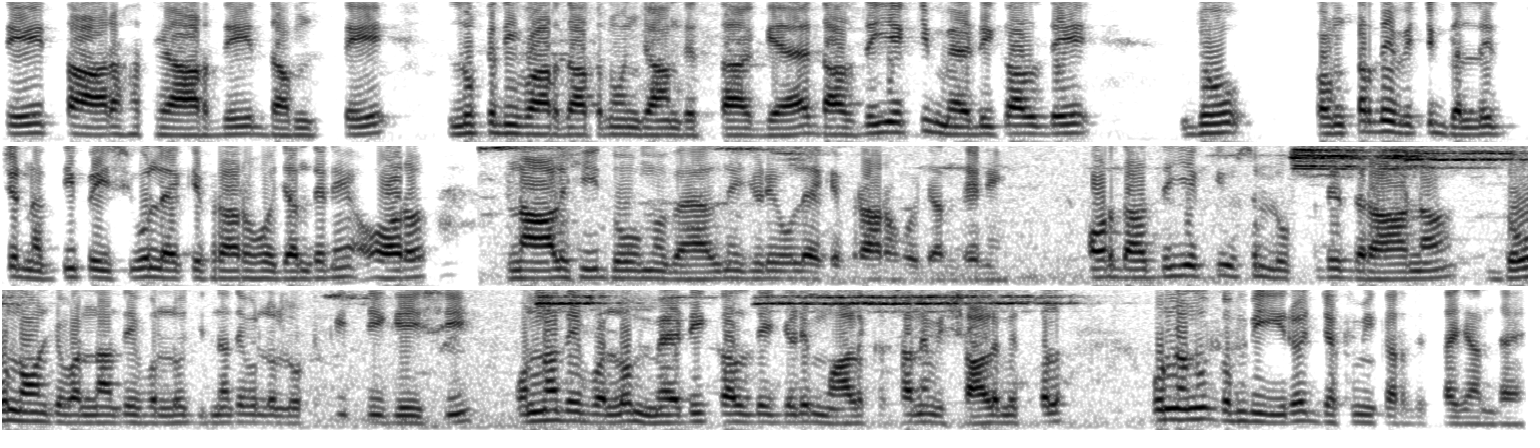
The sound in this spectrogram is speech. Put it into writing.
ਤੇ ਧਾਰ ਹਥਿਆਰ ਦੇ ਦਮ ਤੇ ਲੁੱਟ ਦੀ ਵਾਰਦਾਤ ਨੂੰ ਅੰਜਾਮ ਦਿੱਤਾ ਗਿਆ ਹੈ। ਦੱਸ ਦਈਏ ਕਿ ਮੈਡੀਕਲ ਦੇ ਜੋ ਕਾਊਂਟਰ ਦੇ ਵਿੱਚ ਗੱਲੇ 'ਚ ਨਕਦੀ ਪਈ ਸੀ ਉਹ ਲੈ ਕੇ ਫਰਾਰ ਹੋ ਜਾਂਦੇ ਨੇ ਔਰ ਨਾਲ ਹੀ ਦੋ ਮੋਬਾਈਲ ਨੇ ਜਿਹੜੇ ਉਹ ਲੈ ਕੇ ਫਰਾਰ ਹੋ ਜਾਂਦੇ ਨੇ। ਔਰ ਦੱਸ ਦਈਏ ਕਿ ਉਸ ਲੁੱਟ ਦੇ ਦੌਰਾਨ ਦੋ ਨੌਜਵਾਨਾਂ ਦੇ ਵੱਲੋਂ, ਜਿਨ੍ਹਾਂ ਦੇ ਵੱਲੋਂ ਲੁੱਟ ਕੀਤੀ ਗਈ ਸੀ, ਉਹਨਾਂ ਦੇ ਵੱਲੋਂ ਮੈਡੀਕਲ ਦੇ ਜਿਹੜੇ ਮਾਲਕ ਸਨ, ਵਿਸ਼ਾਲ ਮਿੱਤਲ, ਉਹਨਾਂ ਨੂੰ ਗੰਭੀਰ ਜ਼ਖਮੀ ਕਰ ਦਿੱਤਾ ਜਾਂਦਾ ਹੈ।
